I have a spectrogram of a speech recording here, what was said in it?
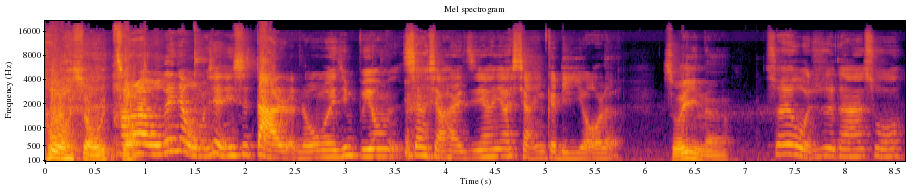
破手脚。好了，我跟你讲，我们现在已经是大人了，我们已经不用像小孩子一样要想一个理由了。所以呢？所以我就是跟他说，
